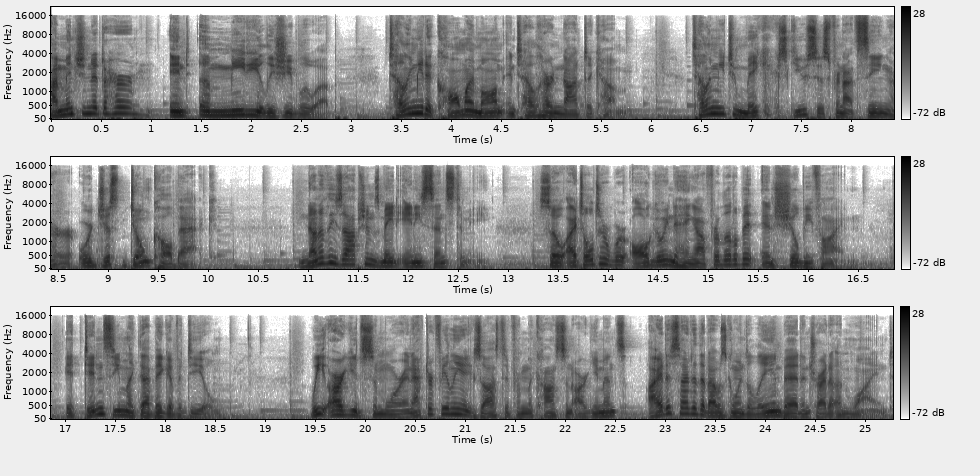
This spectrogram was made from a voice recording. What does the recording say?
I mentioned it to her, and immediately she blew up, telling me to call my mom and tell her not to come, telling me to make excuses for not seeing her or just don't call back. None of these options made any sense to me, so I told her we're all going to hang out for a little bit and she'll be fine. It didn't seem like that big of a deal, we argued some more, and after feeling exhausted from the constant arguments, I decided that I was going to lay in bed and try to unwind.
